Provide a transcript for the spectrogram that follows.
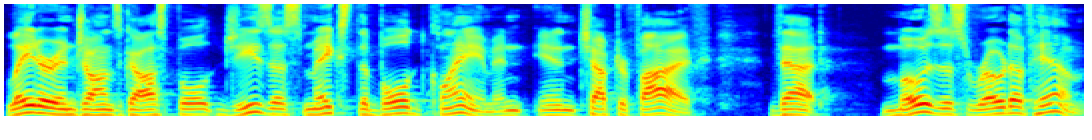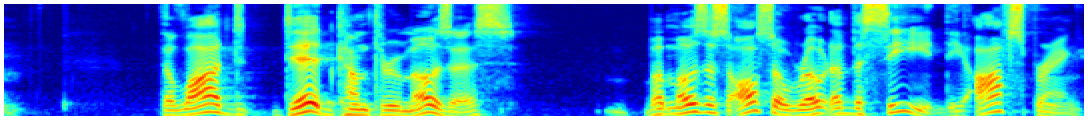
Later in John's gospel, Jesus makes the bold claim in, in chapter 5 that Moses wrote of him. The law d- did come through Moses, but Moses also wrote of the seed, the offspring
